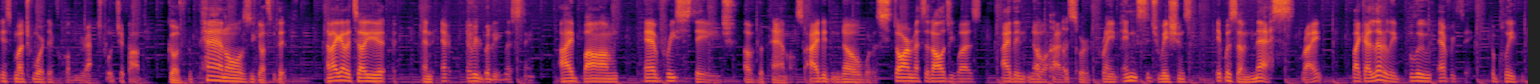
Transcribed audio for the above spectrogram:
is much more difficult than your actual job. You go through panels, you go through it. And I got to tell you, and everybody listening, I bombed every stage of the panels. I didn't know what a STAR methodology was. I didn't know how to sort of frame any situations. It was a mess, right? Like I literally blew everything completely.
